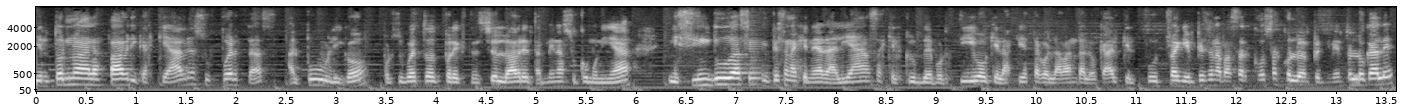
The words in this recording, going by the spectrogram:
y en torno a las fábricas que abren sus puertas al público, por supuesto por extensión lo abren también a su comunidad y sin duda se empiezan a generar alianzas, que el club deportivo, que la fiesta con la banda local, que el food truck, y empiezan a pasar cosas con los emprendimientos locales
